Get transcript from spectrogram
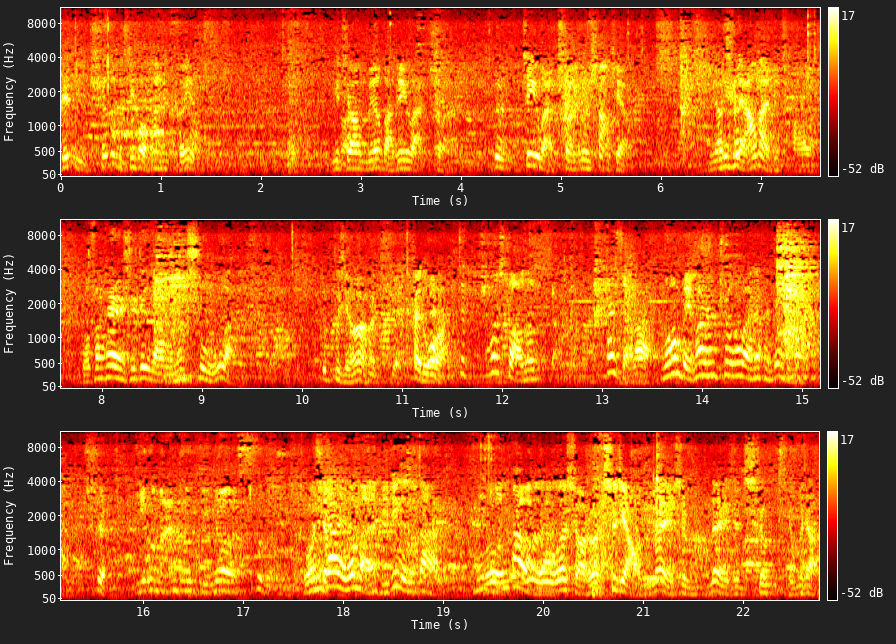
其实你吃这么几口饭是可以的，你只要没有把这一碗吃完，就是这一碗吃完就是上限了。你要吃两碗就超了，我刚开始吃这个碗，我能吃五碗。就不行啊，太多了。这多小的，太小了。我们北方人吃五碗那很正常。是，一个馒头抵着四个。我们家里的碗比这个都大，我我我小时候吃饺子，那也是那也是吃停不下来。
